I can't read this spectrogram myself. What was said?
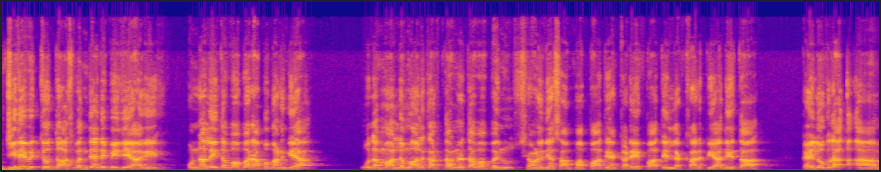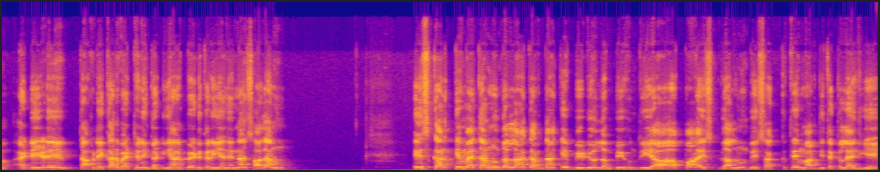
ਜਿਹਦੇ ਵਿੱਚੋਂ 10 ਬੰਦਿਆਂ ਦੇ ਵੀਜ਼ੇ ਆ ਗਏ ਉਹਨਾਂ ਲਈ ਤਾਂ ਬਾਬਾ ਰੱਬ ਬਣ ਗਿਆ। ਉਹਦਾ ਮਾਲ ਮਾਲ ਕਰਤਾ, ਉਹਨੇ ਤਾਂ ਬਾਬੇ ਨੂੰ ਸਿਆਣੇ ਦੀਆਂ ਸਾਂਪਾਂ ਪਾਤੀਆਂ, ਕੜੇ ਪਾਤੇ, ਲੱਖਾਂ ਰੁਪਇਆ ਦੇਤਾ। ਕਈ ਲੋਕ ਦਾ ਐਡੇ ਜਿਹੜੇ ਤਕੜੇ ਘਰ ਬੈਠੇ ਨੇ, ਗੱਡੀਆਂ ਭੇਟ ਕਰੀ ਜਾਂਦੇ ਇਹਨਾਂ ਸਾਧਾਂ ਨੂੰ। ਇਸ ਕਰਕੇ ਮੈਂ ਤੁਹਾਨੂੰ ਗੱਲਾਂ ਕਰਦਾ ਕਿ ਵੀਡੀਓ ਲੰਬੀ ਹੁੰਦੀ ਆ। ਆਪਾਂ ਇਸ ਗੱਲ ਨੂੰ ਬੇਸ਼ੱਕ ਕਿਤੇ ਮਰਜ਼ੀ ਤੱਕ ਲੈ ਜਾਈਏ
